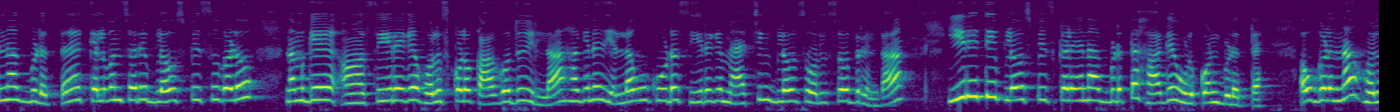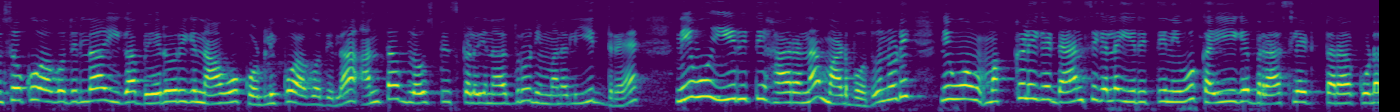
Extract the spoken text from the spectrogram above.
ಏನಾಗ್ಬಿಡುತ್ತೆ? ಕೆಲವೊಂದು ಸರಿ ಬ್ಲೌಸ್ ಪೀಸುಗಳು ನಮಗೆ ಸೀರೆಗೆ ಹೊಲಿಸ್ಕೊಳ್ಳೋಕ್ಕಾಗೋದು ಇಲ್ಲ. ಹಾಗೆಯೇ ಎಲ್ಲವೂ ಕೂಡ ಸೀರೆಗೆ ಮ್ಯಾಚಿಂಗ್ ಬ್ಲೌಸ್ ಹೊಲಿಸೋದ್ರಿಂದ ಈ ರೀತಿ ಬ್ಲೌಸ್ ಪೀಸ್ಗಳು ಏನಾಗ್ಬಿಡುತ್ತೆ? ಹಾಗೆ ಉಳ್ಕೊಂಡು ಬಿಡುತ್ತೆ ಅವುಗಳನ್ನು ಹೊಲಿಸೋಕ್ಕೂ ಆಗೋದಿಲ್ಲ, ಈಗ ಬೇರೆಯವರಿಗೆ ನಾವು ಕೊಡಲಿಕ್ಕೂ ಆಗೋದಿಲ್ಲ. ಅಂಥ ಬ್ಲೌಸ್ ಪೀಸ್ಗಳೇನಾದರೂ ನಿಮ್ಮನೇಲಿ ನಿಮ್ಮ ಮನೇಲಿ ಇದ್ದರೆ ನೀವು ಈ ರೀತಿ ಹಾರನ ಮಾಡ್ಬೋದು. ನೋಡಿ ನೀವು ಮಕ್ಕಳಿಗೆ ಡ್ಯಾನ್ಸಿಗೆಲ್ಲ ಈ ರೀತಿ ನೀವು ಕೈಗೆ ಬ್ರಾಸ್ಲೆಟ್ ಥರ ಕೂಡ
